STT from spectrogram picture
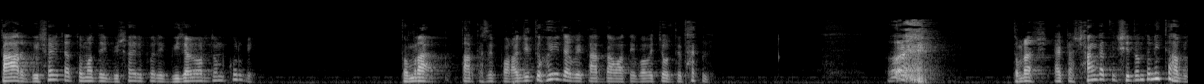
তার বিষয়টা তোমাদের বিষয়ের উপরে বিজয় অর্জন করবে। তোমরা তার কাছে পরাজিত হয়ে যাবে, তার দাওয়াতে এভাবে চলতে থাকলে। তোমরা একটা সাংঘাতিক সিদ্ধান্ত নিতে হবে।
